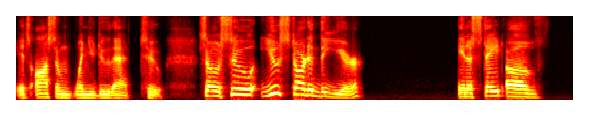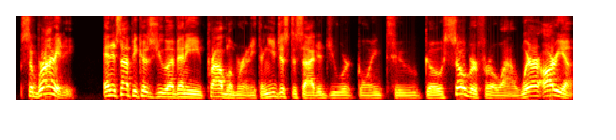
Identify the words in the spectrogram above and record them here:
It's awesome when you do that too. So, Sue, you started the year in a state of sobriety. And it's not because you have any problem or anything. You just decided you were going to go sober for a while. Where are you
